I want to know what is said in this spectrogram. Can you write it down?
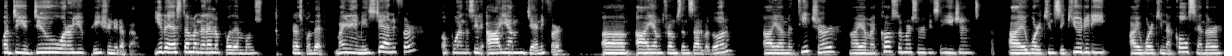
What do you do? What are you passionate about? Y de esta manera lo podemos responder. My name is Jennifer. O pueden decir, I am Jennifer. Um, I am from San Salvador. I am a teacher. I am a customer service agent. I work in security. I work in a call center.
